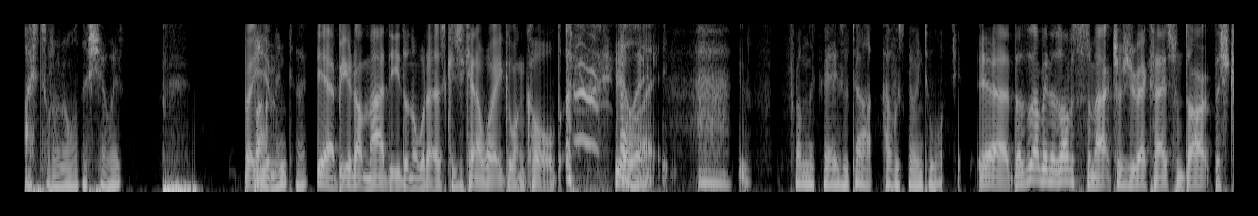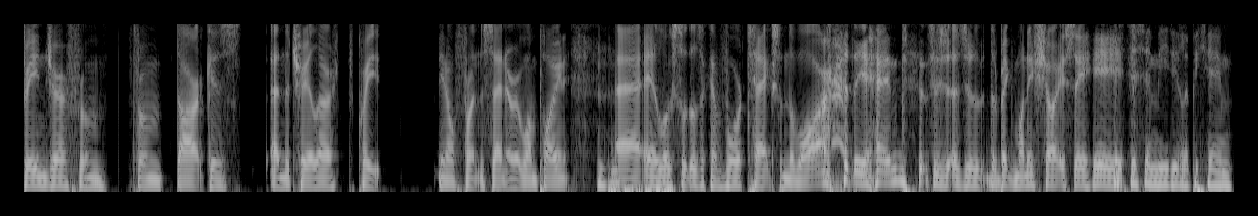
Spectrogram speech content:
I still don't know what this show is, But, but I'm into it. yeah, but you're not mad that you don't know what it is because you kind of want to go uncold. you're Oh, like, I- from the creators of Dark, I was going to watch it. Yeah, there's, I mean, there's obviously some actors you recognize from Dark. The Stranger from from Dark is in the trailer, quite you know front and center at one point. Mhm. Uh, it looks like there's like a vortex in the water at the end. It's your, the big money shot to say, "Hey, this, this immediately became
